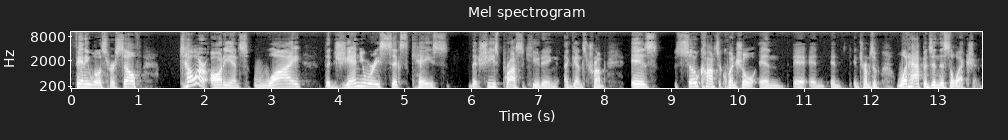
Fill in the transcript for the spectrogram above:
Fani Willis herself, tell our audience why the January 6th case that she's prosecuting against Trump is so consequential in in in in terms of what happens in this election?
